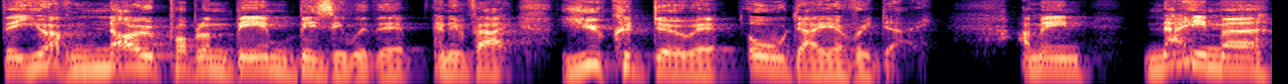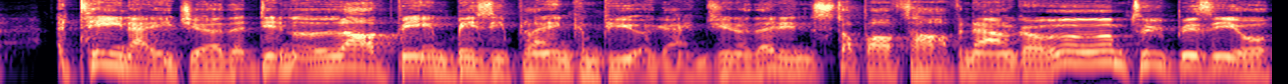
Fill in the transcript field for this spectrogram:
that you have no problem being busy with it. And in fact, you could do it all day, every day. I mean, name a, a teenager that didn't love being busy playing computer games. You know, they didn't stop after half an hour and go, "Oh, I'm too busy," or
